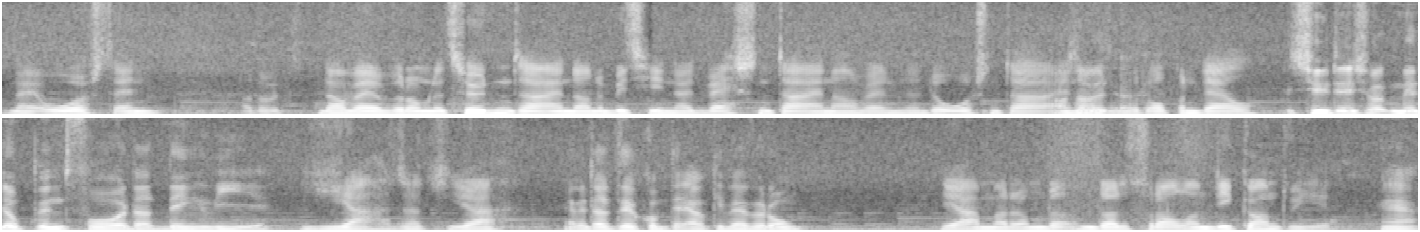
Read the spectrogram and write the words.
naar oost. En dan weer we om het zuiden daar en dan een beetje naar het westen daar en dan weer naar het oosten daar en dan wordt op een del. Het zuiden is ook het middelpunt voor dat ding wie je. Ja, dat, ja. ja dat komt er elke keer weer weer om. Ja, maar omdat, omdat het vooral aan die kant weer. Ja.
